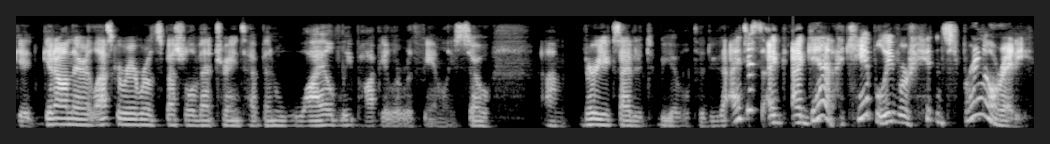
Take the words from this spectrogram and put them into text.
get get on there. Alaska Railroad special event trains have been wildly popular with families. So, um, very excited to be able to do that. I just, I, again, I can't believe we're hitting spring already.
